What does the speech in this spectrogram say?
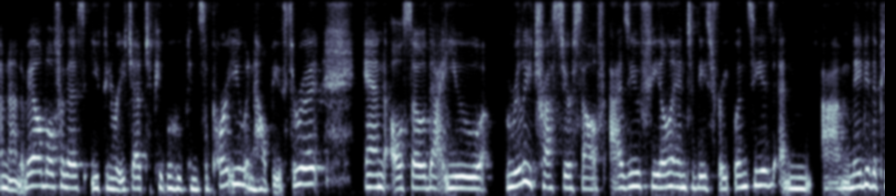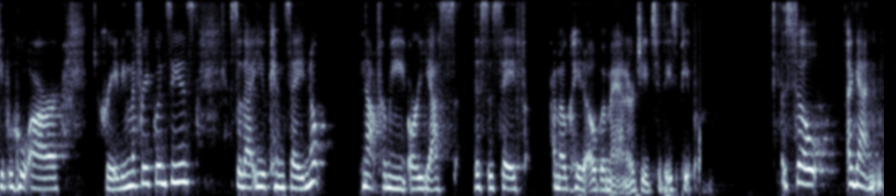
I'm not available for this, you can reach out to people who can support you and help you through it. And also that you really trust yourself as you feel into these frequencies and um, maybe the people who are creating the frequencies so that you can say, nope, not for me, or yes, this is safe. I'm okay to open my energy to these people. So, again,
